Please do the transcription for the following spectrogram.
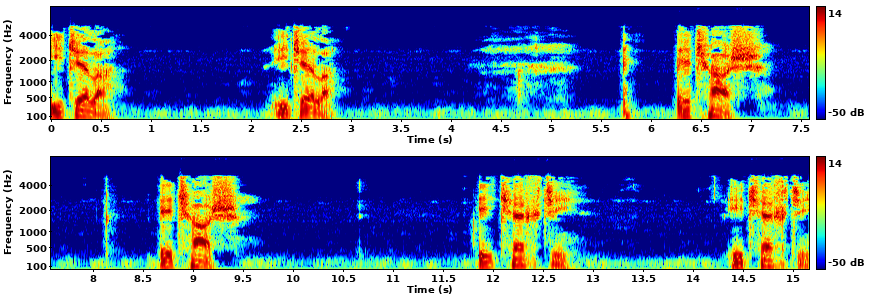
i čela. Echash. Echash. I čehči.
